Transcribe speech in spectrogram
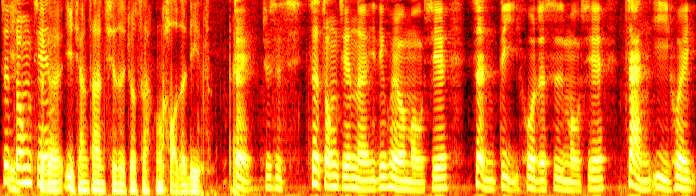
这中间，这个一江山其实就是很好的例子。对，对，就是这中间呢，一定会有某些阵地或者是某些战役会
